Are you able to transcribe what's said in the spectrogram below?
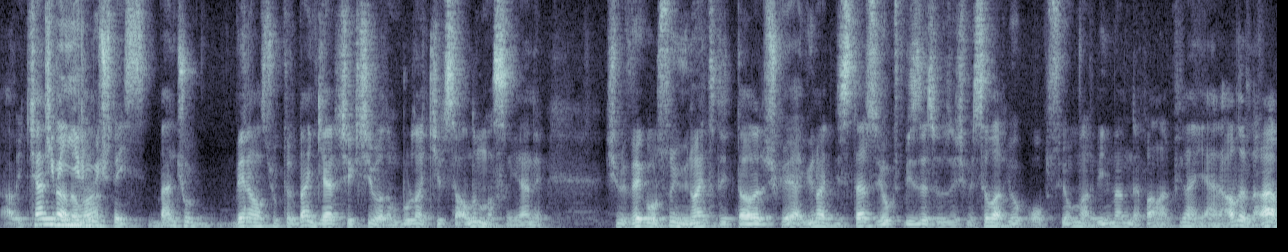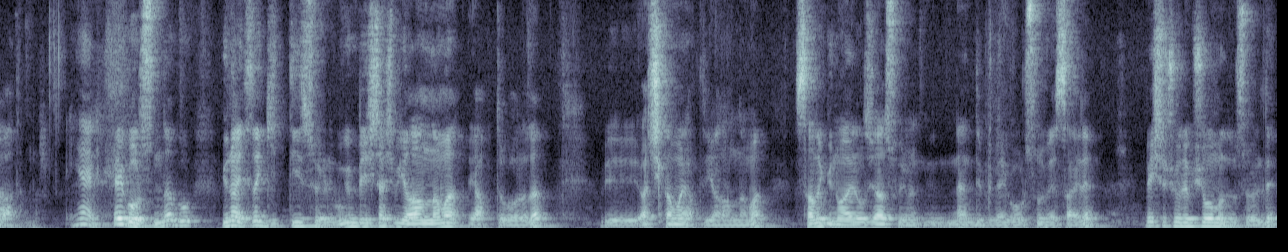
abi kendi adıma 2023'teyiz. ben çok beni az çok tabii ben gerçekçi bir adam. Buradan kimse alınmasın yani. Şimdi Vegors'un United iddiaları çıkıyor. Ya United isterse yok bizde sözleşmesi var, yok opsiyon var bilmem ne falan filan. Yani alırlar abi adamlar. Yani Vegors'un da bu United'a gittiği söyleniyor. Bugün Beşiktaş bir yalanlama yaptı bu arada. Bir açıklama yaptı yalanlama. Salı günü ayrılacağı söylendi bir Vegors'un vesaire. Beşiktaş öyle bir şey olmadığını söyledi.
